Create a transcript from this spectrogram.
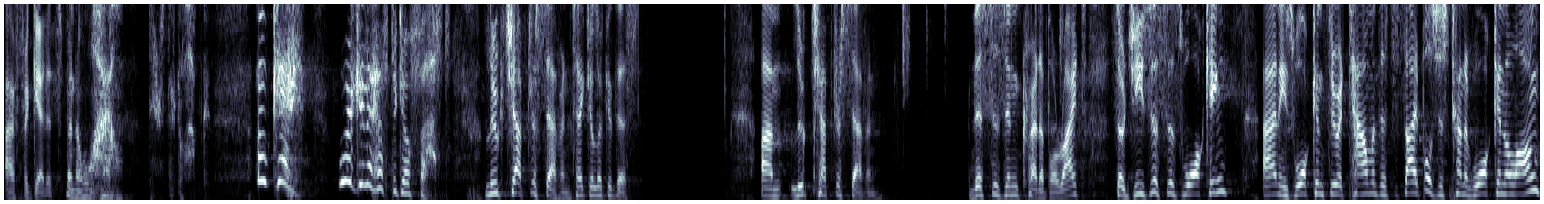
I forget. It's been a while. There's the clock. Okay, we're going to have to go fast. Luke chapter 7, take a look at this. Um, Luke chapter 7. This is incredible, right? So Jesus is walking, and he's walking through a town with his disciples, just kind of walking along,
